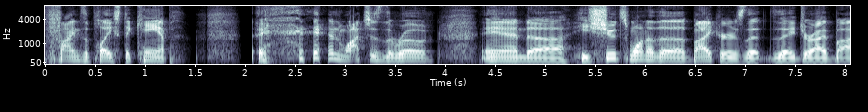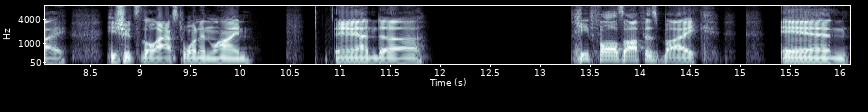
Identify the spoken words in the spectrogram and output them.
finds a place to camp and watches the road. And uh he shoots one of the bikers that they drive by. He shoots the last one in line. And uh he falls off his bike and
